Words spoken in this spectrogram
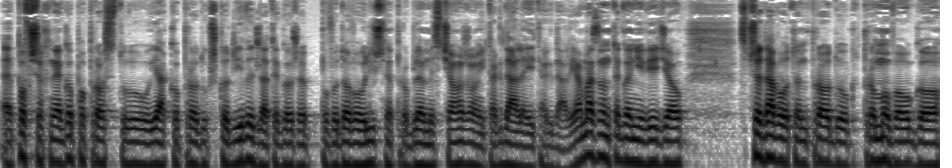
e, powszechnego, po prostu jako produkt szkodliwy, dlatego że powodował liczne problemy z ciążą i tak dalej, i tak. Amazon tego nie wiedział sprzedawał ten produkt, promował go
